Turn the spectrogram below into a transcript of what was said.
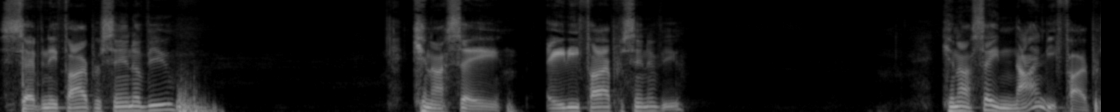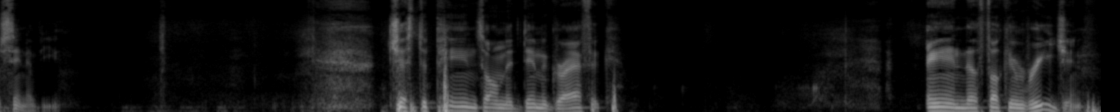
75% of you? Can I say 85% of you? Can I say 95% of you? Just depends on the demographic and the fucking region.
